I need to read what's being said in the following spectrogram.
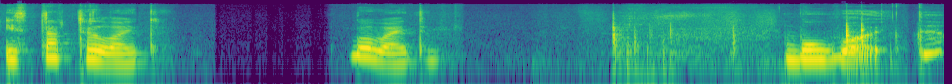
І ставте лайки. Бувайте. Бувайте.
